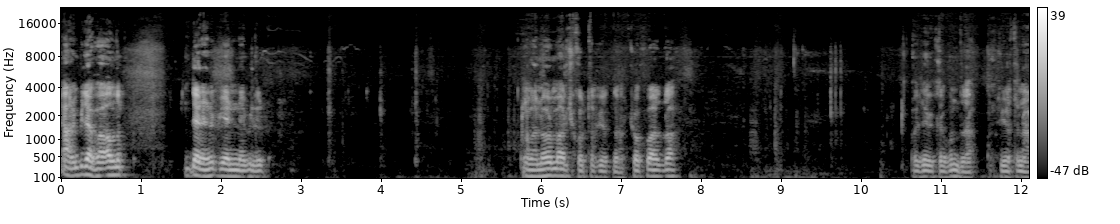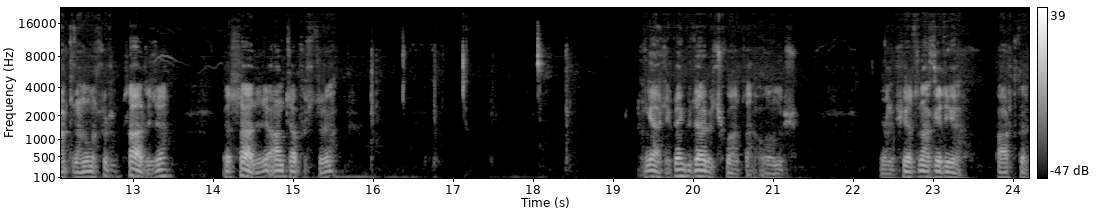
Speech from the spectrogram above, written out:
Yani bir defa alıp denenip yenilebilir. Ama normal çikolata fiyatına çok fazla. Özellikle bunda fiyatını artıran unsur sadece ve sadece Antep fıstığı. Gerçekten güzel bir çikolata olmuş. Yani fiyatını hak ediyor. Farklı.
